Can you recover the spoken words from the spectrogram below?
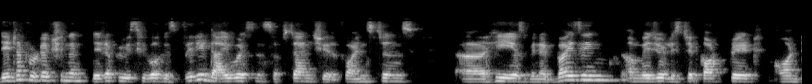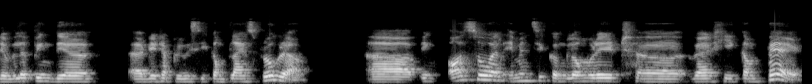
data protection and data privacy work is very diverse and substantial. For instance, uh, he has been advising a major listed corporate on developing their uh, data privacy compliance program. Uh, also an MNC conglomerate uh, where he compared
